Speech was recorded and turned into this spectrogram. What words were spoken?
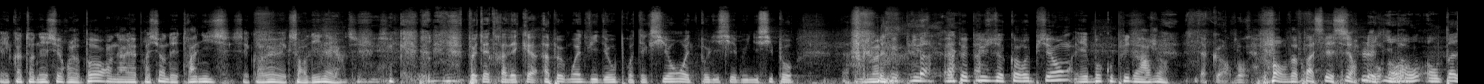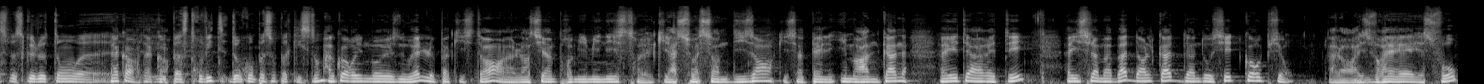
et quand on est sur le port, on a l'impression d'être à Nice. C'est quand même extraordinaire. Peut-être avec un peu moins de vidéoprotection et de policiers municipaux. Un peu plus, de corruption et beaucoup plus d'argent. D'accord. Bon. On va passer sur le Liban. On, passe parce que le temps euh, il passe trop vite. Donc on passe au Pakistan. Encore une mauvaise nouvelle. Le Pakistan, hein, l'ancien Premier ministre qui a 70 ans, qui s'appelle Imran Khan, a été arrêté à Islamabad dans le cadre d'un dossier de corruption. Alors est-ce vrai, est-ce faux?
